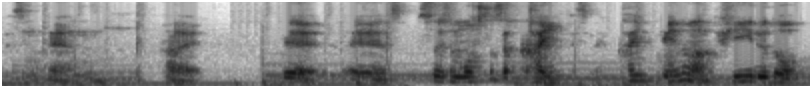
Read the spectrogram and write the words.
ですよね。はい。で、えーそれともう一つは会ですね。会っていうのはフィールド、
